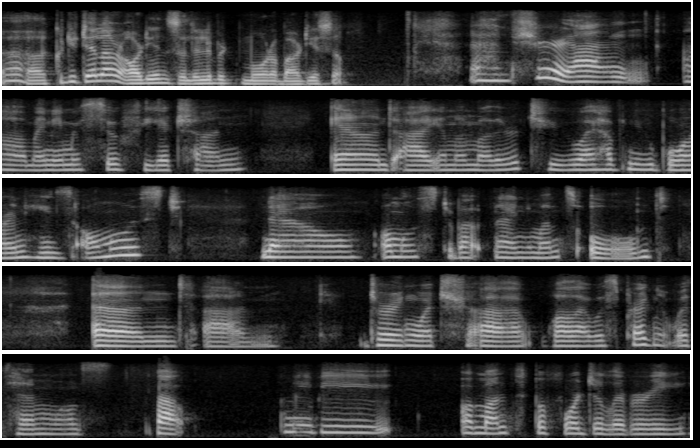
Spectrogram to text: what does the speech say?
uh, could you tell our audience a little bit more about yourself? Um, sure. Um, uh, my name is Sophia Chun, and I am a mother too. I have newborn. He's almost now, almost about nine months old. And um, during which, uh, while I was pregnant with him, was about maybe a month before delivery,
